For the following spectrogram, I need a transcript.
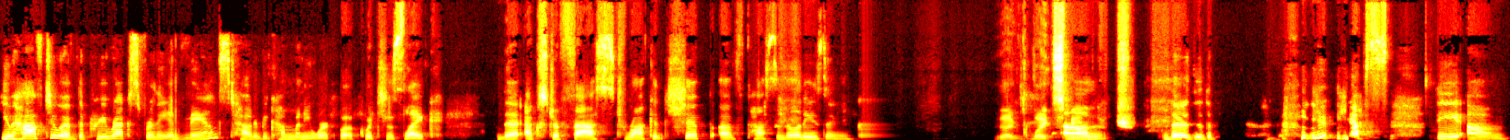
You have to have the prereqs for the advanced how to become money workbook which is like the extra fast rocket ship of possibilities and like light speed. Um, the, the, the yes, the um,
